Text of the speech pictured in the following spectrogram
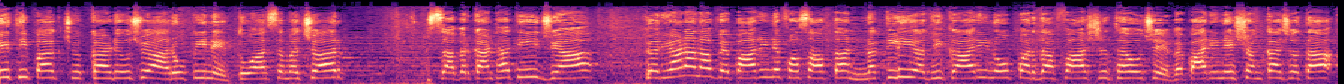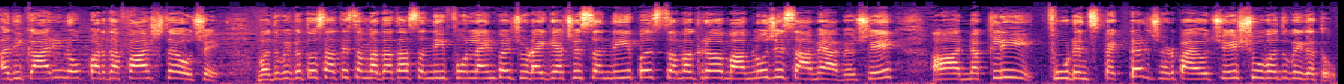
મેથી પાક ચખાડ્યો છે આરોપીને. તો આ સમાચાર સાબરકાંઠાથી જ્યાં કરિયાણાના વેપારીને ફસાવતા નકલી અધિકારીનો પર્દાફાશ થયો છે. વેપારીને શંકા જતા અધિકારીનો પર્દાફાશ થયો છે. વધુ વિગતો સાથે સંવાદદાતા સંદીપ ફોન લાઈન પર જોડાઈ ગયા છે. સંદીપ, સમગ્ર મામલો જે સામે આવ્યો છે નકલી ફૂડ ઇન્સ્પેક્ટર ઝડપાયો છે. શું વધુ વિગતો?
